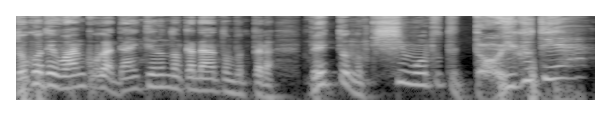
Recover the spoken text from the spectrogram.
どこでワンコが抱いてるのかなと思ったら、ベッドの岸元ってどういうことや？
